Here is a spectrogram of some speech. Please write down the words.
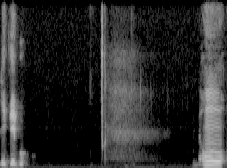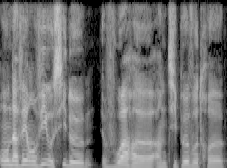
l'aider beaucoup. On, avait envie aussi de voir euh, un petit peu votre,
